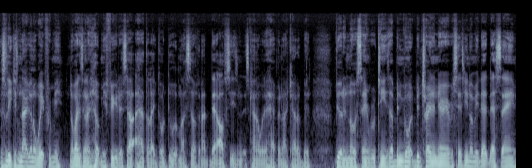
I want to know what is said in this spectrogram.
this league is not gonna wait for me. Nobody's gonna help me figure this out. I have to like go do it myself. And I, that off season is kind of what it happened. I kind of been building those same routines. I've been going, been training there ever since. You know what I mean? That that same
